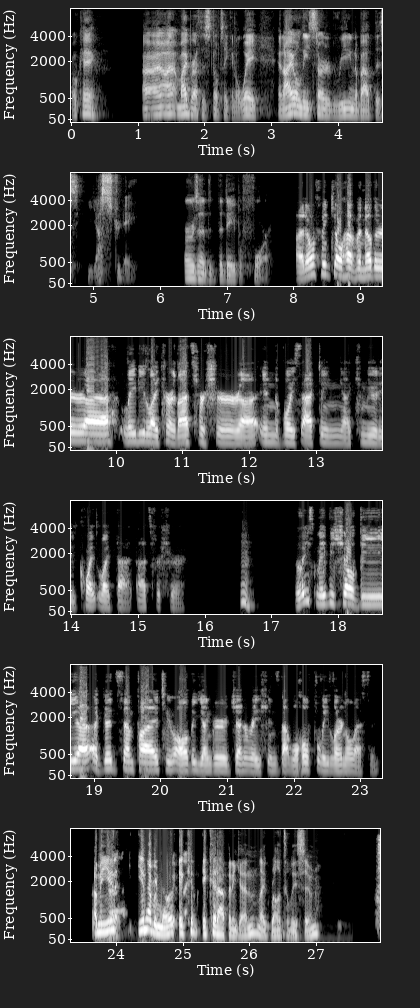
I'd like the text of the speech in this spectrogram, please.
Okay. I, I- my breath is still taken away, and I only started reading about this yesterday, or was it the day before? I don't think you'll have another uh, lady like her. That's for sure. Uh, in the voice acting uh, community, quite like that. That's for sure. Hmm. At least maybe she'll be uh, a good senpai to all the younger generations that will hopefully learn a lesson. I mean, you you never know. It could it could happen again, like relatively soon.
